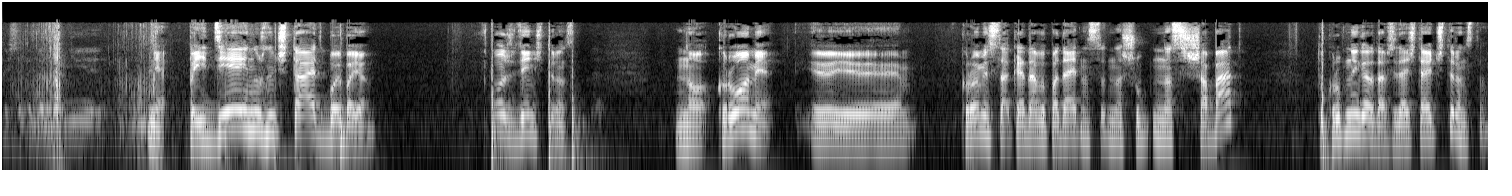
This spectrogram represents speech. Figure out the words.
есть это как бы не... Нет. По идее нужно читать бой боем. В тот же день 14. Но кроме, э, кроме, са- когда выпадает на, на, шу- на шаббат, то крупные города всегда читают 14.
